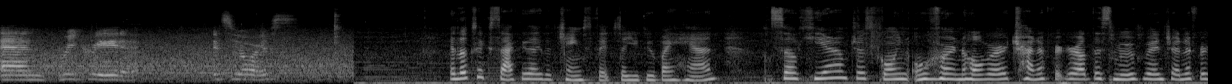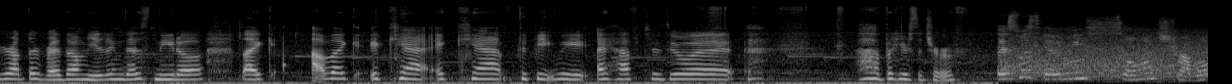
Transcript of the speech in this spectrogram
and recreate it it's yours it looks exactly like the chain stitch that you do by hand. So here I'm just going over and over trying to figure out this movement, trying to figure out the rhythm using this needle. Like I'm like it can't it can't defeat me. I have to do it. but here's the truth. This was giving me so much trouble.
